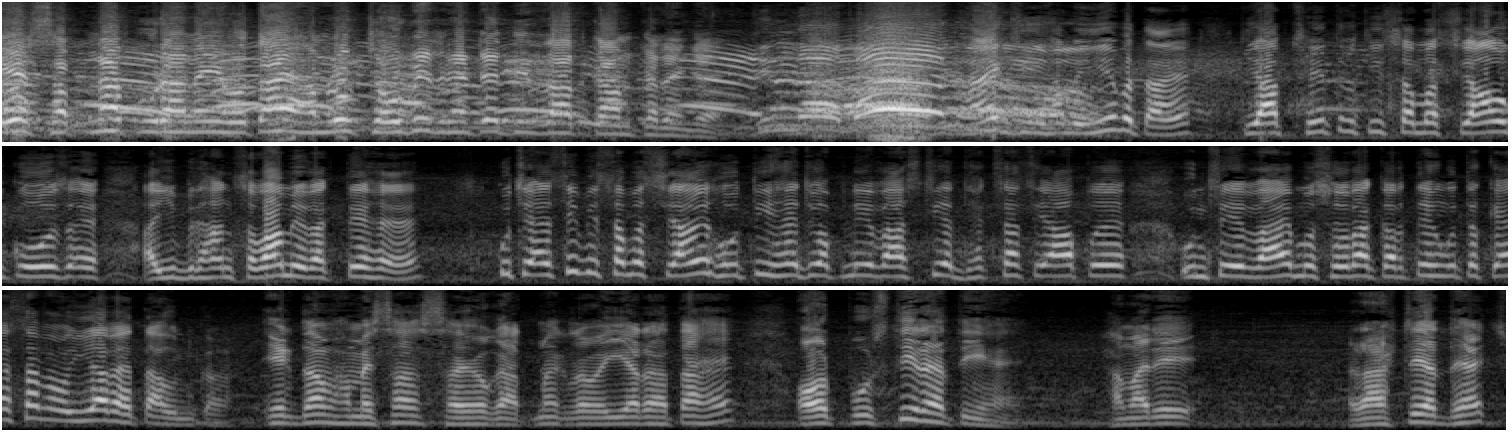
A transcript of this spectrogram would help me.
ये सपना पूरा नहीं होता है हम लोग 24 घंटे दिन रात काम करेंगे। जिंदाबाद। विधायक जी हमें ये बताएँ कि आप क्षेत्र की समस्याओं को विधानसभा में रखते हैं। कुछ ऐसी भी समस्याएँ होती हैं जो अपने राष्ट्रीय अध्यक्षा से आप उनसे राय मशवरा करते होंगे तो कैसा रवैया रहता है उनका? एकदम हमेशा सहयोगात्मक रवैया रहता है और पूछती रहती हैं। हमारे राष्ट्रीय अध्यक्ष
